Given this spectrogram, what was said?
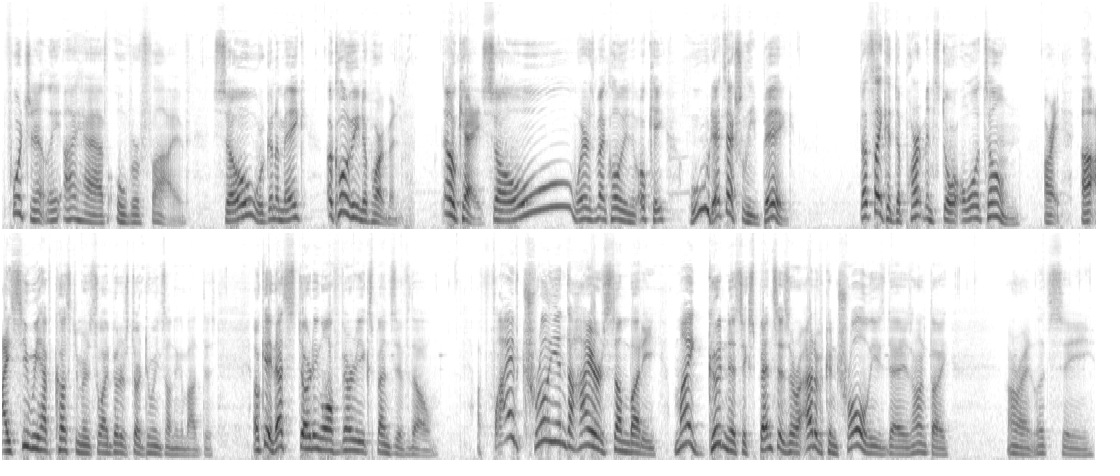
Fortunately, I have over five. So we're going to make a clothing department. Okay, so where's my clothing? Okay, ooh, that's actually big. That's like a department store all its own. All right, uh, I see we have customers, so I better start doing something about this. Okay, that's starting off very expensive, though. Five trillion to hire somebody. My goodness, expenses are out of control these days, aren't they? All right, let's see.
